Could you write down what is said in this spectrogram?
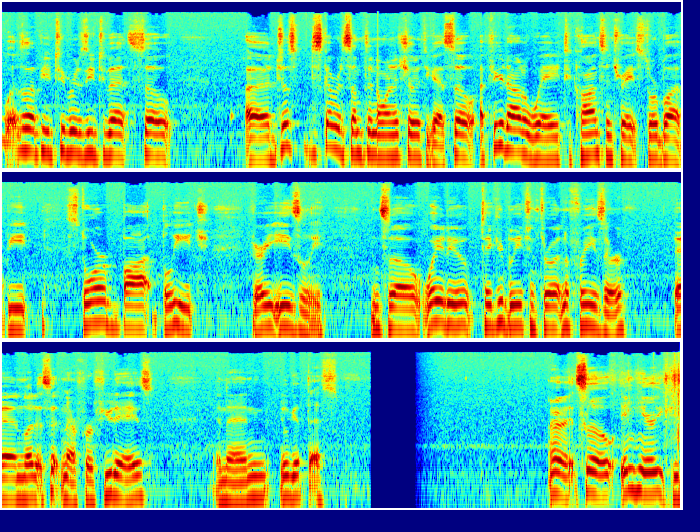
What's up, YouTubers, YouTubettes? So, uh, just discovered something I want to share with you guys. So, I figured out a way to concentrate store-bought beat, store-bought bleach very easily. And so, what you do, take your bleach and throw it in the freezer, and let it sit in there for a few days, and then you'll get this. Alright, so in here you can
